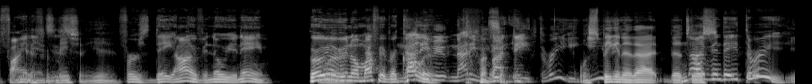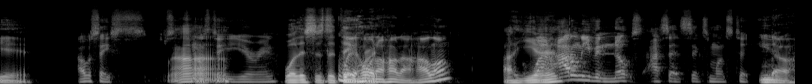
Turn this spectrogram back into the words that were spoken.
finances. information. Yeah. First date, I don't even know your name. Girl, you don't even know my favorite not color. Even, not even by date three. Well, either. speaking of that, the, Not those, even date three. yeah. I would say s- six months to a year in. Well, this is the thing. Wait, hold right? on, hold on. How long? A year. Well. I don't even know. I said six months to you. No.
